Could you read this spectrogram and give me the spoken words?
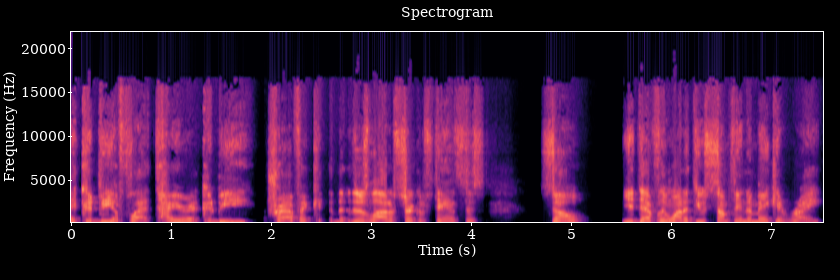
it could be a flat tire, it could be traffic. There's a lot of circumstances. So you definitely want to do something to make it right.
